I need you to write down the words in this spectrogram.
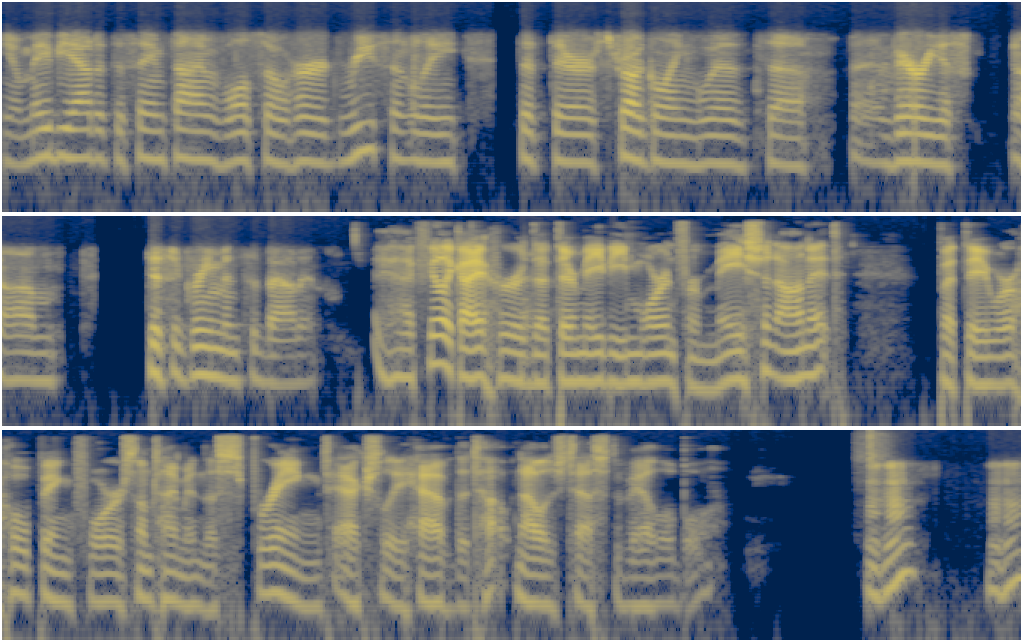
you know may be out at the same time, I've also heard recently that they're struggling with uh, various um, disagreements about it. Yeah, I feel like I heard that there may be more information on it, but they were hoping for sometime in the spring to actually have the knowledge test available. Mm-hmm. Mm-hmm.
